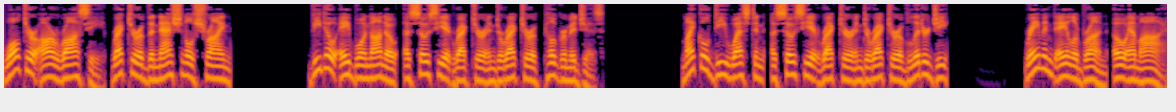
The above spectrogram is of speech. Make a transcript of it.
Walter R. Rossi, Rector of the National Shrine Vito A. Buonanno, Associate Rector and Director of Pilgrimages Michael D. Weston, Associate Rector and Director of Liturgy Raymond A. Lebrun, OMI.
